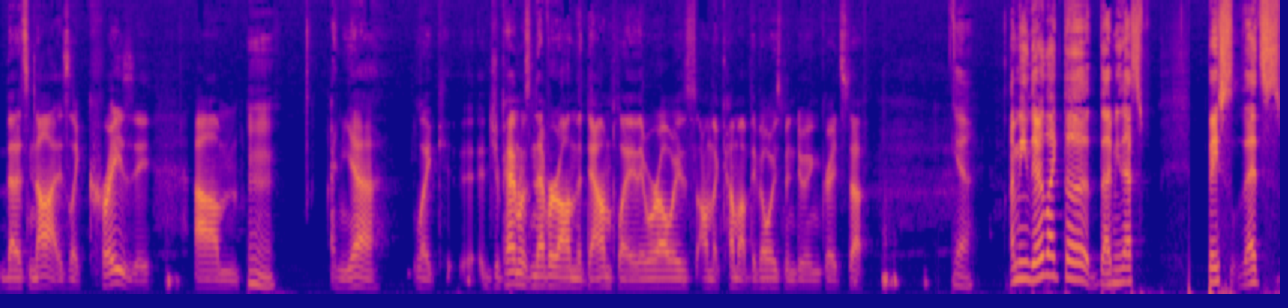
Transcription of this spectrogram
that it's not is like crazy. Um, Mm-hmm. And yeah, like Japan was never on the downplay; they were always on the come up. They've always been doing great stuff. Yeah, I mean they're like the. I mean that's basically that's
